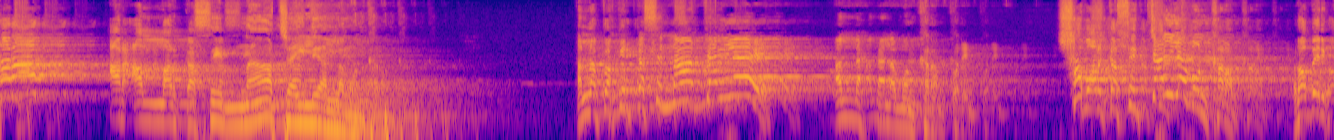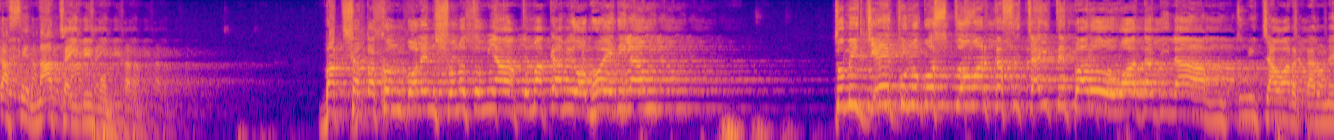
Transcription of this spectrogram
খারাপ আর আল্লাহর কাছে না চাইলে আল্লাহ মন খারাপ আল্লাহ পাকের কাছে না চাইলে আল্লাহ মন খারাপ করেন সবার কাছে চাইলে মন খারাপ রবের কাছে না চাইলে মন খারাপ বাদশাহ তখন বলেন, শোনো তুমি তোমাকে আমি অভয় দিলাম। তুমি যে কোনো বস্তু আমার কাছে চাইতে পারো, ওয়াদা দিলাম। তুমি চাওয়ার কারণে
